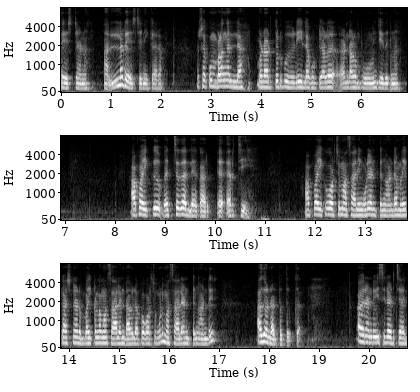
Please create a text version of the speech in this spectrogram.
ടേസ്റ്റാണ് നല്ല ടേസ്റ്റ് എനിക്കാരം. പക്ഷെ കുമ്പളങ്ങല്ല ഇവിടെ അടുത്തോട്ട് പേടിയില്ല. കുട്ടികൾ രണ്ടാളും പോവുകയും ചെയ്തിക്കണ് ആ പൈക്ക് വെച്ചതല്ലേ ഇറച്ചി? അപ്പോൾ അതിക്ക് കുറച്ച് മസാലയും കൂടി ഇട്ടുങ്ങാണ്ട് നമ്മൾ ഈ കഷ്ണം ഇടുമ്പോൾ അതിക്കുള്ള മസാല ഉണ്ടാവില്ല അപ്പോൾ കുറച്ചും കൂടി മസാല ഇട്ടുങ്ങാണ്ട് അതുകൊണ്ട് അടുപ്പത്ത് വെക്കുക. അത് രണ്ട് വിസിലടിച്ചാൽ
